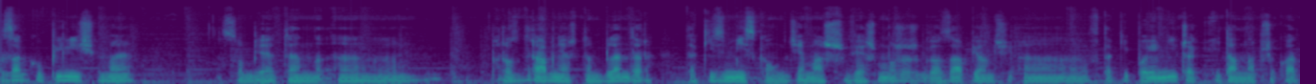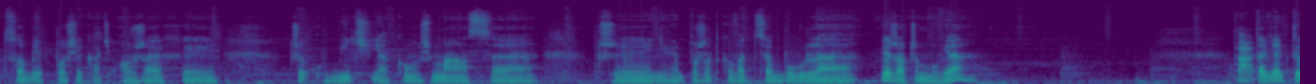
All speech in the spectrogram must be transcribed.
zakupiliśmy sobie ten y, rozdrabniacz, ten blender taki z miską, gdzie masz, wiesz, możesz go zapiąć y, w taki pojemniczek i tam na przykład sobie posiekać orzechy, czy ubić jakąś masę, czy nie wiem, poszatkować cebulę. Wiesz o czym mówię? Tak, Tak jak ty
